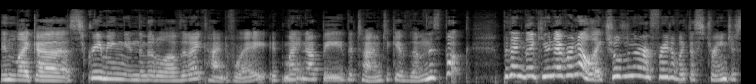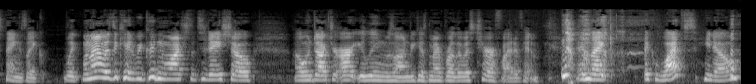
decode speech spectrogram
in like a screaming in the middle of the night kind of way, it might not be the time to give them this book. But then like you never know. Like children are afraid of like the strangest things. Like like when I was a kid, we couldn't watch the Today Show uh, when Dr. Art Ulene was on because my brother was terrified of him. And like like what? You know?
